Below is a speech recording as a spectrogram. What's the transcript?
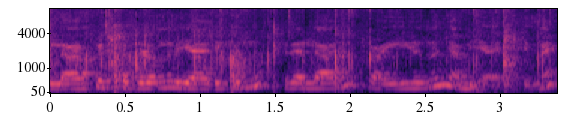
എല്ലാവർക്കും ഇഷ്ടപ്പെടുമെന്ന് വിചാരിക്കുന്നു. ഇതെല്ലാവരും ട്രൈ ചെയ്യുമെന്ന് ഞാൻ വിചാരിക്കുന്നത്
